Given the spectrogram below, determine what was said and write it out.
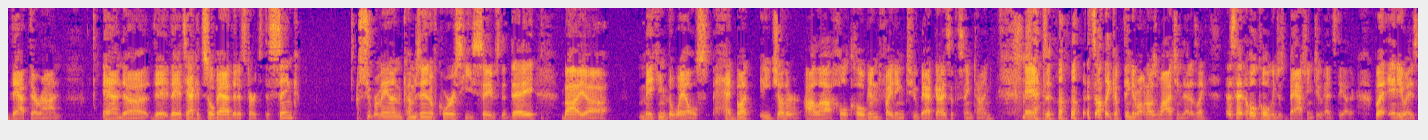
that they're on, and uh, they they attack it so bad that it starts to sink. Superman comes in, of course, he saves the day by uh, making the whales headbutt each other, a la Hulk Hogan fighting two bad guys at the same time. And that's all I kept thinking about when I was watching that. I was like, that's Hulk Hogan just bashing two heads together. But anyways,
